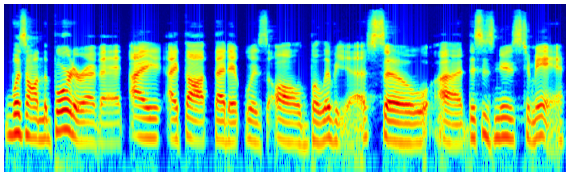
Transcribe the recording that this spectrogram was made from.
was on the border of it. I, I thought that it was all Bolivia. So uh, this is news to me.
